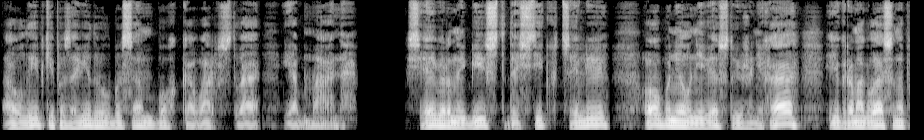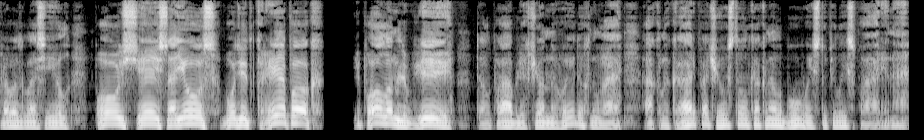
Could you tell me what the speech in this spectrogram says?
а улыбки позавидовал бы сам бог коварства и обмана. Северный бист достиг цели, обнял невесту и жениха и громогласно провозгласил «Пусть сей союз будет крепок и полон любви!» Толпа облегченно выдохнула, а клыкарь почувствовал, как на лбу выступила испарина.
